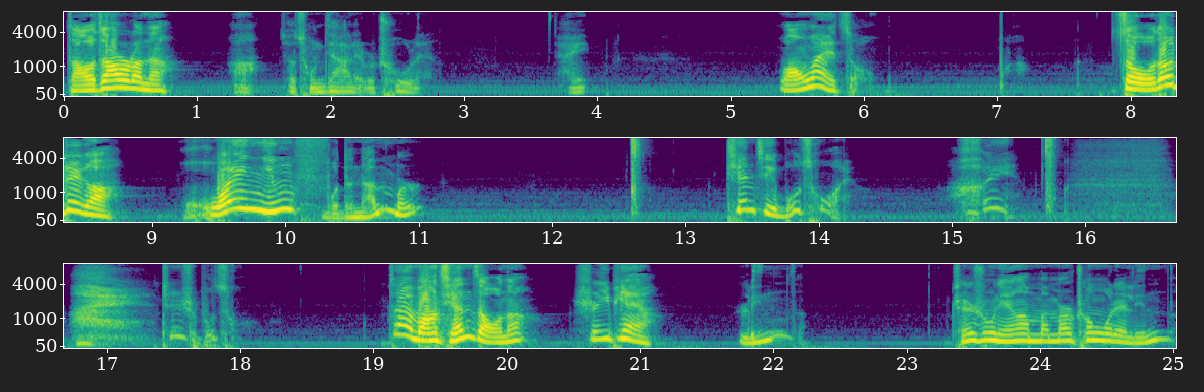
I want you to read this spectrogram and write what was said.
早早的呢，啊，就从家里边出来了。哎往外走，走到这个怀宁府的南门，天气不错呀，嘿，哎，真是不错。再往前走呢，是一片呀林子。陈淑宁啊，慢慢穿过这林子，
